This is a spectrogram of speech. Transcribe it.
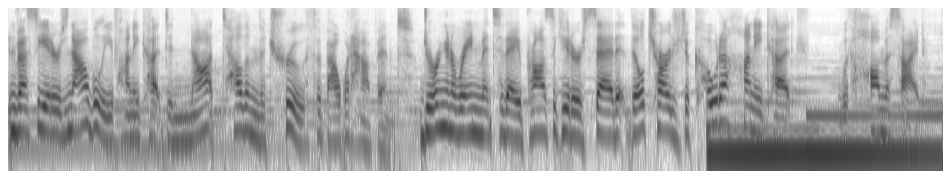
Investigators now believe Honeycutt did not tell them the truth about what happened. During an arraignment today, prosecutors said they'll charge Dakota Honeycutt with homicide.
